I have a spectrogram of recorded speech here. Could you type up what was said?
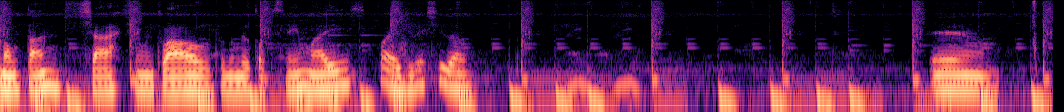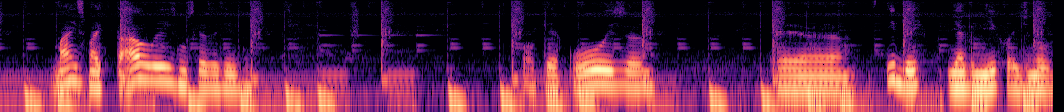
Não tá em chart muito alto no meu top 100, mas pô, é divertida É, mais Mike Towers, músicas aqui qualquer coisa. É, ID, Young Miko aí de novo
